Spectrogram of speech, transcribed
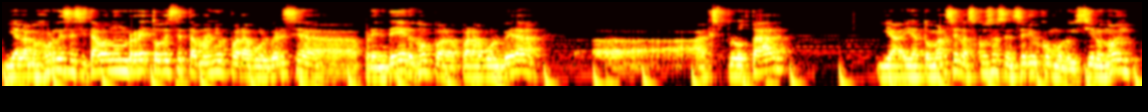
Y a lo mejor necesitaban un reto de este tamaño para volverse a aprender, ¿no? Para, para volver a, a, explotar y a, y a tomarse las cosas en serio como lo hicieron hoy.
